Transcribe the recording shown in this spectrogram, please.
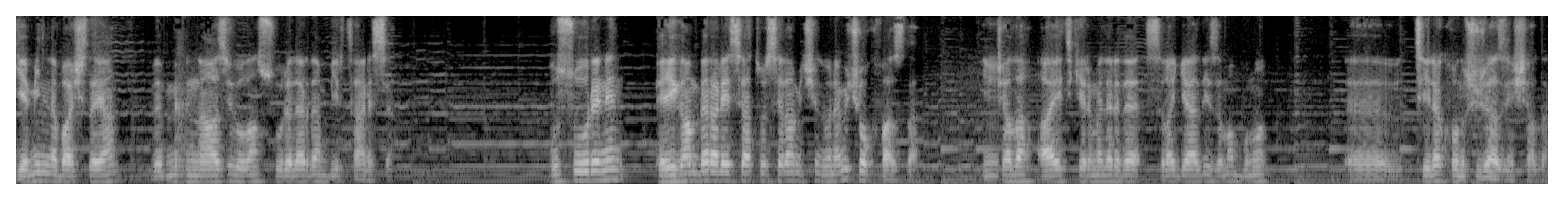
yeminle başlayan ve nazil olan surelerden bir tanesi. Bu surenin Peygamber aleyhissalatü vesselam için önemi çok fazla. İnşallah ayet-i kerimelere de sıra geldiği zaman bunu e, konuşacağız inşallah.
